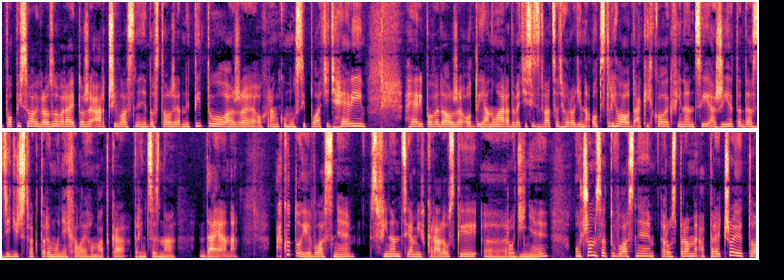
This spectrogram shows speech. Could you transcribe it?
popisovali v rozhovore aj to, že Archie vlastne nedostal žiadny titul a že ochranku musí platiť Harry. Harry povedal, že od januára 2020 ho rodina odstrihla od akýchkoľvek financií a žije teda z dedičstva, ktoré mu nechala jeho matka, princezná Diana. Ako to je vlastne s financiami v kráľovskej e, rodine? O čom sa tu vlastne rozprávame a prečo je to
